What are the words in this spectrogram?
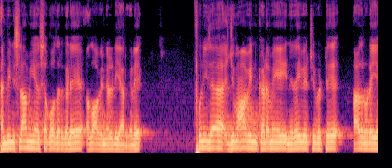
أن بين إسلامي அன்பின் இஸ்லாமிய சகோதரர்களே அல்லாவின் நல்லடியார்களே புனித ஜுமாவின் கடமையை நிறைவேற்றிவிட்டு அதனுடைய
